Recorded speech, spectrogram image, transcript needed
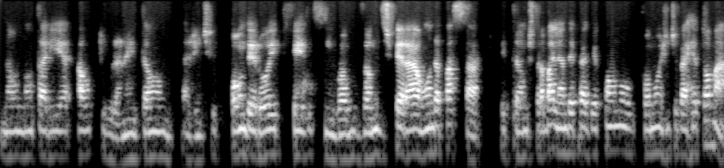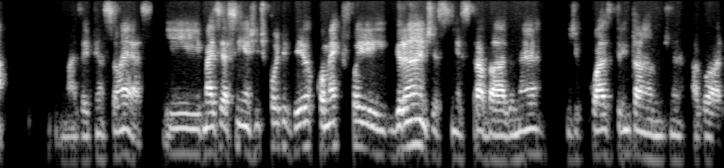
não, não estaria à altura, né? Então a gente ponderou e fez assim, vamos, vamos esperar a onda passar. E estamos trabalhando para ver como como a gente vai retomar mas a intenção é essa. E, mas assim a gente pode ver como é que foi grande assim esse trabalho, né, de quase 30 anos, né, agora.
